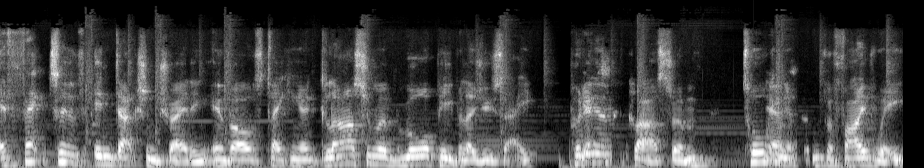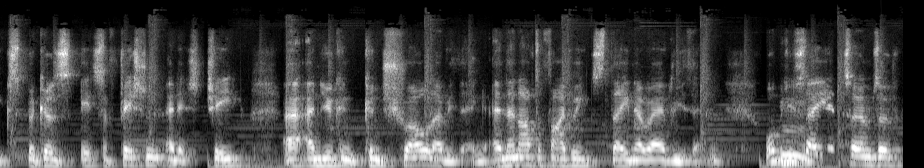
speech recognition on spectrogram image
effective induction training involves taking a classroom of raw people, as you say, putting yes. them in the classroom, talking yes. at them for five weeks because it's efficient and it's cheap uh, and you can control everything. And then after five weeks, they know everything. What would mm. you hmm. say in terms of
